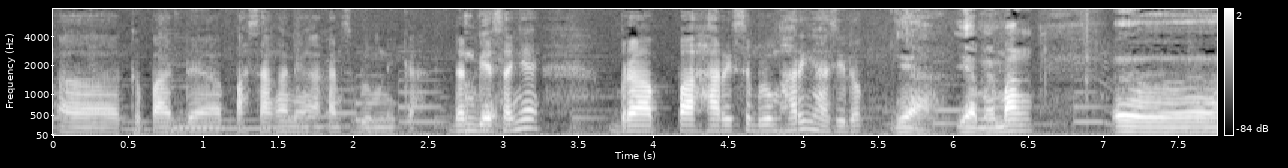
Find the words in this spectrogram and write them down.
eh, kepada pasangan yang akan sebelum menikah? Dan biasanya berapa hari sebelum hari sih dok? Ya, ya memang eh,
